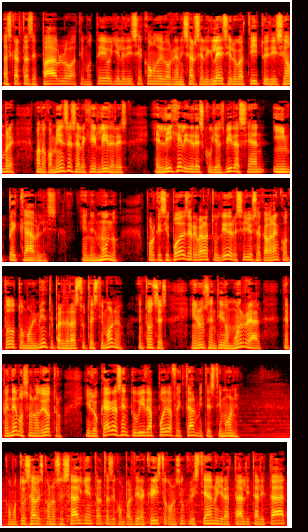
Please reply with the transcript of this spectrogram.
las cartas de Pablo a Timoteo y él le dice cómo debe organizarse la iglesia y luego a Tito y dice, hombre, cuando comiences a elegir líderes, elige líderes cuyas vidas sean impecables en el mundo. Porque si puedes derribar a tus líderes, ellos acabarán con todo tu movimiento y perderás tu testimonio. Entonces, en un sentido muy real, dependemos uno de otro. Y lo que hagas en tu vida puede afectar mi testimonio. Como tú sabes, conoces a alguien, tratas de compartir a Cristo, conoces a un cristiano y era tal y tal y tal.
